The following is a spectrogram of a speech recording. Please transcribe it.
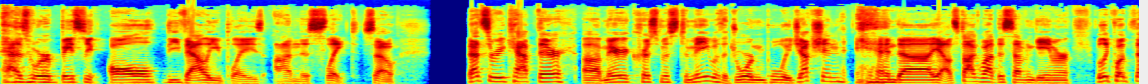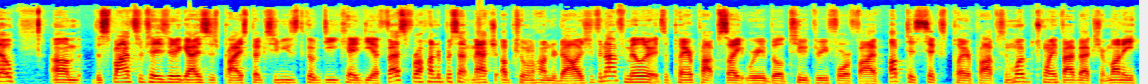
as were basically all the value plays on this slate. So that's the recap there. Uh, Merry Christmas to me with a Jordan Poole ejection. And uh, yeah, let's talk about this seven gamer. Really quick though, um, the sponsor of today's video, guys, is Prize Picks. You can use the code DKDFS for 100% match up to $100. If you're not familiar, it's a player prop site where you build two, three, four, five, up to six player props and one to 25 extra money.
